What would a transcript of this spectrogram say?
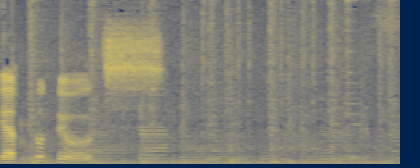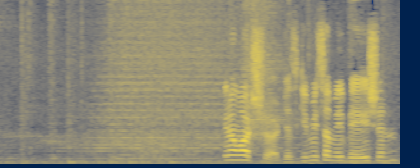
We have two dudes. You know what? Sure, just give me some evasion.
